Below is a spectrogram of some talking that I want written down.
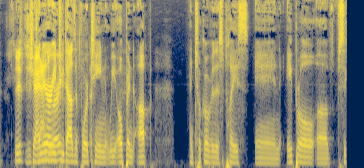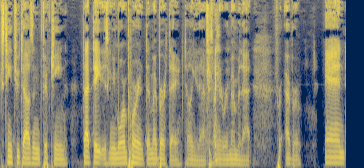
just January, 2014. We opened up and took over this place in April of 16, 2015. That date is going to be more important than my birthday. I'm telling you that. I'm going to remember that forever. And,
